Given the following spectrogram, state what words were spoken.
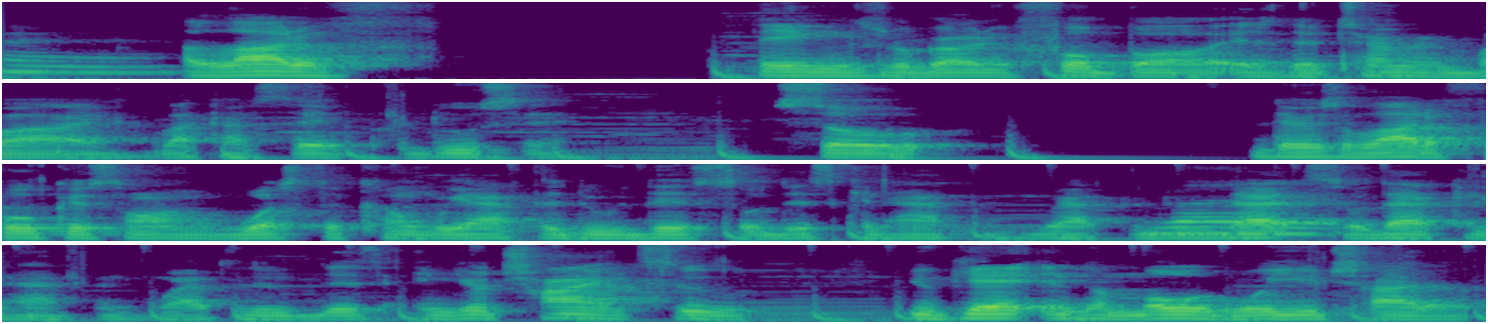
Mm. A lot of things regarding football is determined by, like I said, producing. So there's a lot of focus on what's to come. We have to do this so this can happen. We have to do right. that so that can happen. We have to do this. And you're trying to, you get in the mode where you try to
